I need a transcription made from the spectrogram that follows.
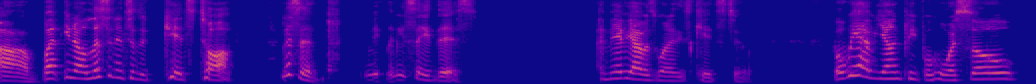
Um, but you know, listening to the kids talk, listen, let me, let me say this. And maybe I was one of these kids too. But we have young people who are so,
